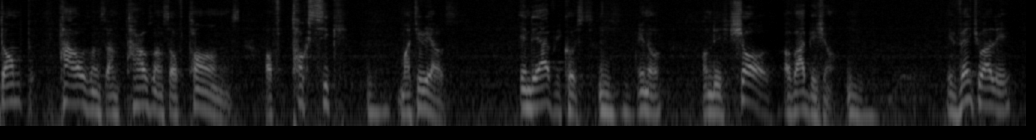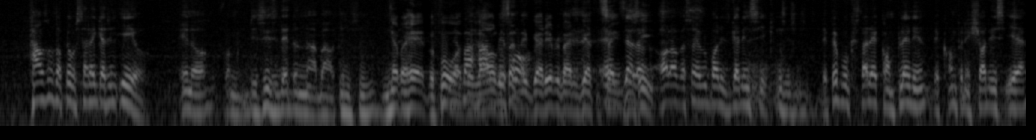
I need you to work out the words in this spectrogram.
dumped thousands and thousands of tons of toxic mm -hmm. materials in the Ivory Coast, mm -hmm. you know, on the shores of Abidjan. Mm -hmm. Eventually, thousands of people started getting ill, you know, from diseases they don't know about. Never had before. Never had all of a sudden they've got, everybody's got the same exactly. disease. All of a sudden everybody's getting sick. the people started complaining, the company shut its ear,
